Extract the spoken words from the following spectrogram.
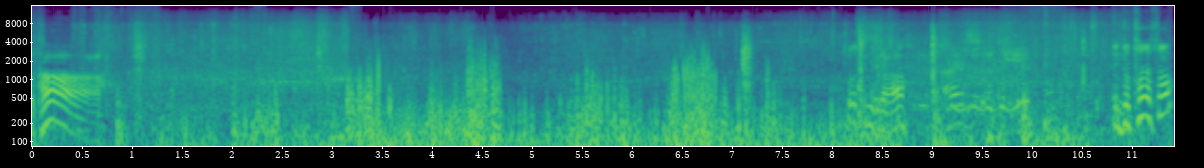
좋다 좋습니다 너 터졌어?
